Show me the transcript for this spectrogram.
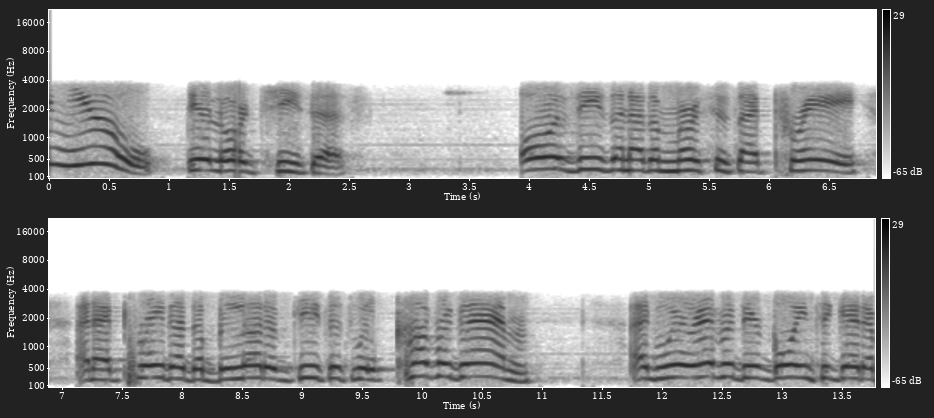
in you, dear Lord Jesus. All these and other mercies I pray, and I pray that the blood of Jesus will cover them and wherever they're going to get a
